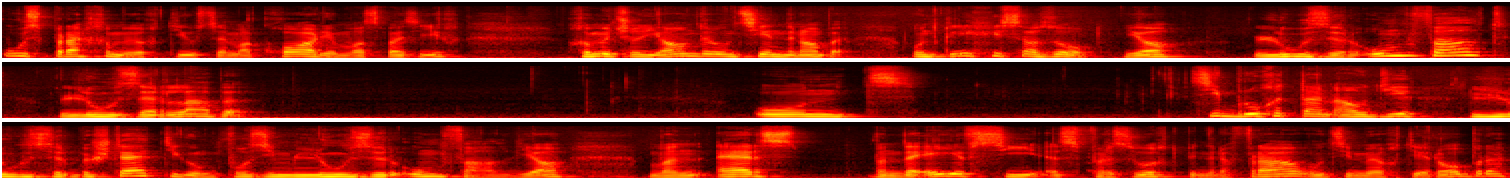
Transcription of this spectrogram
ausbrechen möchte aus dem Aquarium, was weiß ich, kommen schon die anderen und ziehen dann runter. Und gleich ist es auch so, ja, Loser Umfeld, Loser Leben. Und sie brauchen dann auch die Loser-Bestätigung von seinem Loser-Umfeld. Ja? Wenn, er's, wenn der AFC es versucht bei einer Frau und sie möchte erobern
